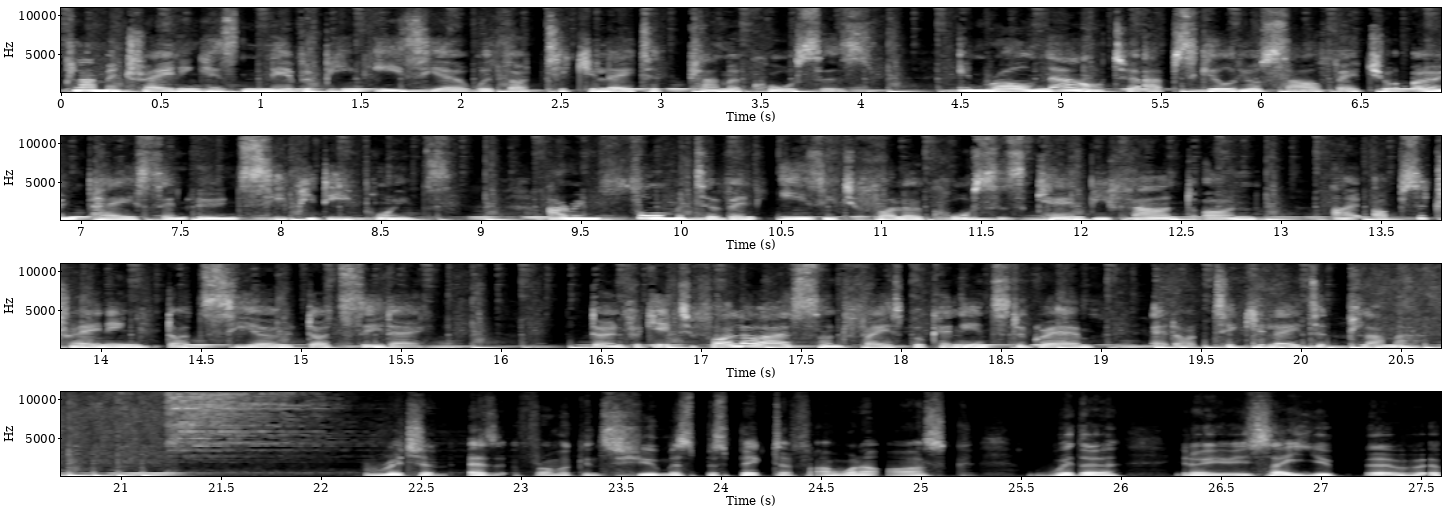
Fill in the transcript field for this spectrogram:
Plumber training has never been easier with articulated plumber courses. Enroll now to upskill yourself at your own pace and earn CPD points. Our informative and easy to follow courses can be found on iopsatraining.co.za. Don't forget to follow us on Facebook and Instagram at Articulated Plumber. Richard, as from a consumer's perspective, I want to ask whether you know you say you uh, a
